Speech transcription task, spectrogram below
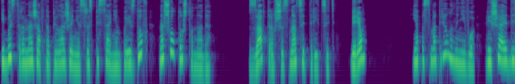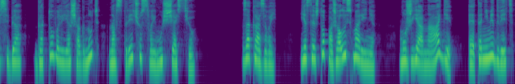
и, быстро нажав на приложение с расписанием поездов, нашел то, что надо. Завтра в 16.30. Берем? Я посмотрела на него, решая для себя, готова ли я шагнуть навстречу своему счастью. Заказывай. Если что, пожалуюсь Марине. Мужья на Аге — это не медведь.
